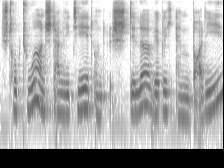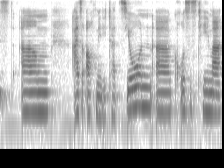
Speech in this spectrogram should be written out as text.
Struktur und Stabilität und Stille wirklich embodiest. Ähm, also auch Meditation, äh, großes Thema.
